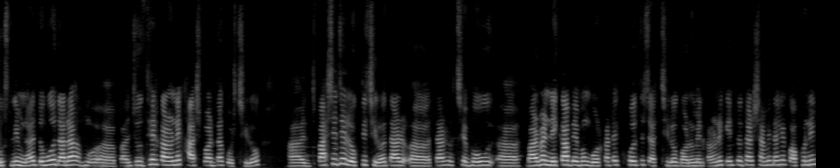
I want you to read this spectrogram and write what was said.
মুসলিম নয়, তবুও তারা যুদ্ধের কারণে খাস পর্দা করছিল। পাশে যে লোকটি ছিল, তার তার হচ্ছে বউ বারবার নেকাব এবং বোরকাটা খুলতে চাচ্ছিল গরমের কারণে, কিন্তু তার স্বামী তাকে কখনোই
